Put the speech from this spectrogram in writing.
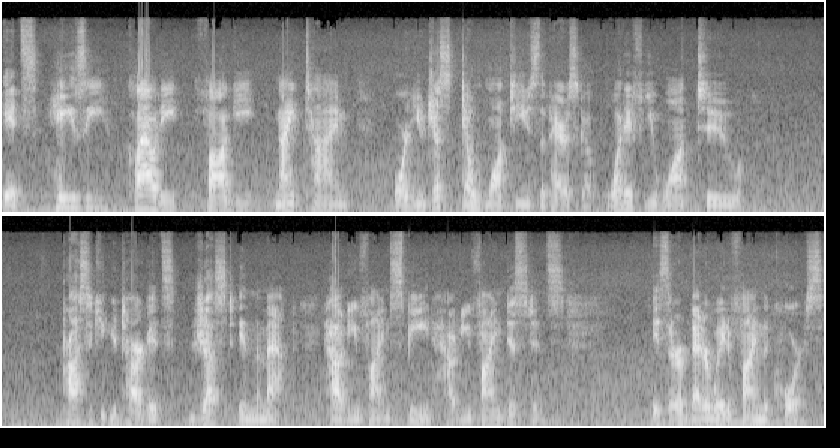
it's hazy, cloudy, foggy, nighttime, or you just don't want to use the periscope? What if you want to prosecute your targets just in the map? How do you find speed? How do you find distance? Is there a better way to find the course?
